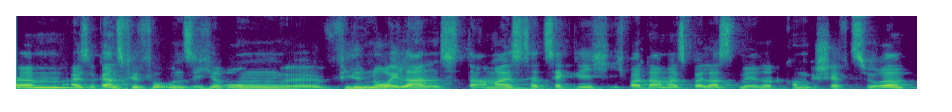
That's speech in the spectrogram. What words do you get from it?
Ähm, also ganz viel Verunsicherung, äh, viel Neuland damals tatsächlich. Ich war damals bei lastminute.com Geschäftsführer.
